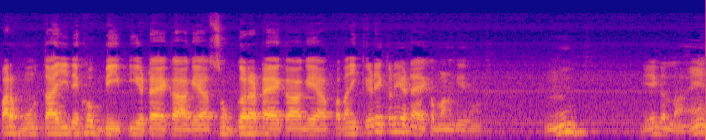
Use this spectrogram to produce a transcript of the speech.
ਪਰ ਹੁਣ ਤਾਂ ਜੀ ਦੇਖੋ ਬੀਪੀ ਅਟੈਕ ਆ ਗਿਆ, ਸ਼ੂਗਰ ਅਟੈਕ ਆ ਗਿਆ। ਪਤਾ ਨਹੀਂ ਕਿਹੜੇ ਕਿਹੜੇ ਅਟੈਕ ਬਣ ਗਏ ਹੁਣ। ਹੂੰ? ਇਹ ਗੱਲਾਂ ਐ।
